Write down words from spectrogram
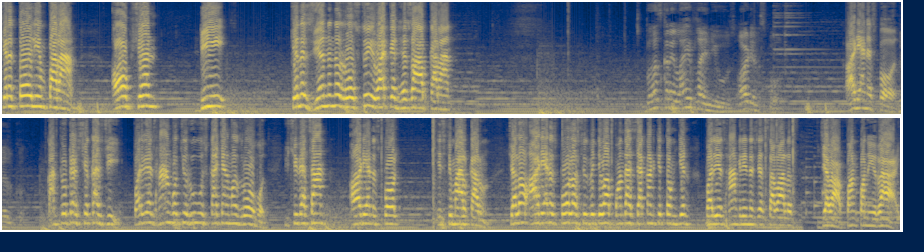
क्या तालीम परान। ऑप्शन डी क्या जेन रोस्तु रपन हिसाब करान बहस करे lifeline use audience poll audience poll बिल्कुल कंप्यूटर शिकस्त जी परवेज हांगो रूस कचन मज रोमुत यह ऑडियंस पोल इस्तेमाल कर चलो ऑडियंस पोलस दिवा पंद्रह सेकंड कि तुम दिन परवेज हांगलिन सवाल जवाब पन पन राय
